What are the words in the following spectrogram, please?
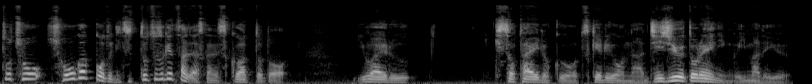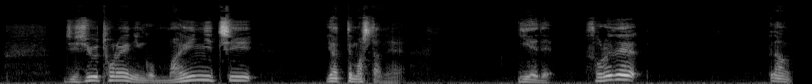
と小、小学校の時ずっと続けてたんじゃないですかね、スクワットと、いわゆる基礎体力をつけるような自重トレーニング、今で言う。自重トレーニングを毎日やってましたね。家で。それで、なん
